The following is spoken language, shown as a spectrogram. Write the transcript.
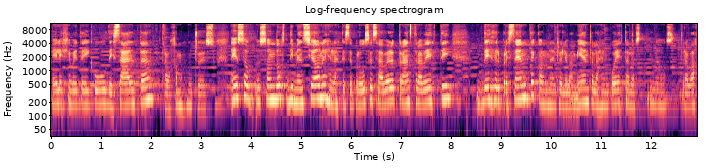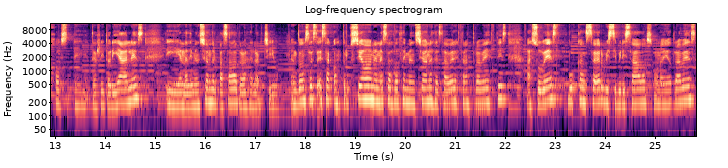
LGBTIQ de Salta. Trabajamos mucho eso. Eso son dos dimensiones en las que se produce saber trans travesti desde el presente con el relevamiento, las encuestas, los, trabajos eh, y en la dimensión del pasado a través del archivo. Entonces esa construcción en esas dos dimensiones de saberes trans travestis a su vez buscan ser visibilizados una y otra vez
